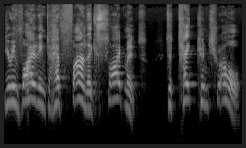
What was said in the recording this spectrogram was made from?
You're inviting him to have fun, excitement, to take control.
